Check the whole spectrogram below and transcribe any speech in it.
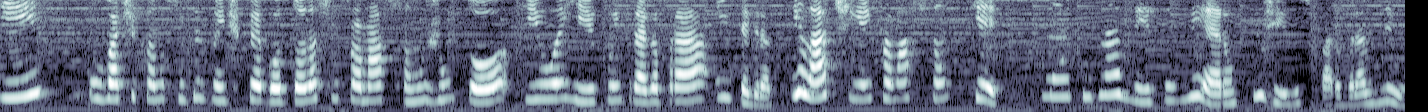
E o Vaticano simplesmente pegou toda essa informação, juntou e o Henrico entrega para íntegra. E lá tinha a informação que muitos nazistas vieram fugidos para o Brasil.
